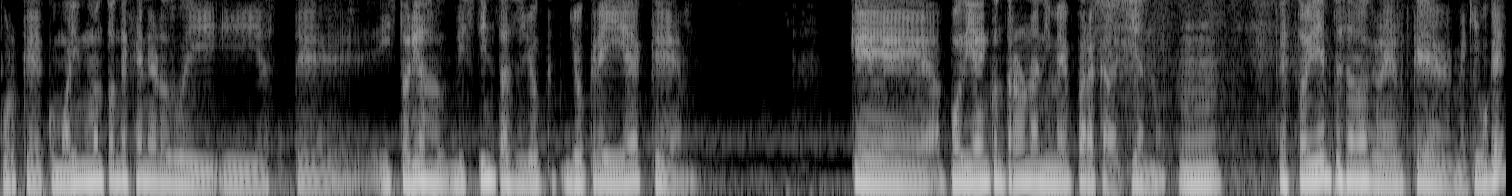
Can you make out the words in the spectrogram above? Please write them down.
Porque como hay un montón de géneros, güey, y, y, este, historias distintas, yo, yo creía que, que podía encontrar un anime para cada quien, ¿no? Estoy empezando a creer que me equivoqué.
